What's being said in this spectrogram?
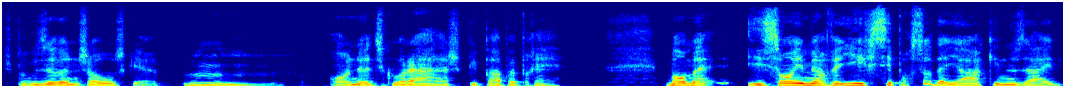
je peux vous dire une chose que, hmm, on a du courage, puis pas à peu près. Bon, ben, ils sont émerveillés. C'est pour ça d'ailleurs qu'ils nous aident.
